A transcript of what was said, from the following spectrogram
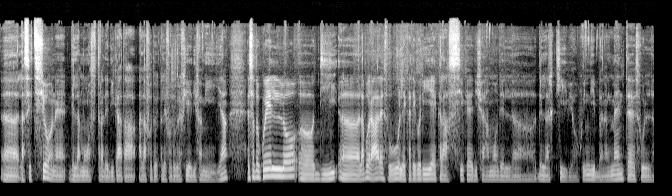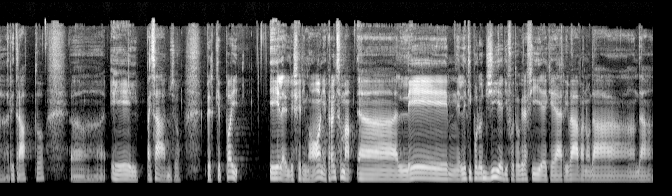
eh, la sezione della mostra dedicata foto- alle fotografie di famiglia è stato quello eh, di eh, lavorare sulle categorie classiche diciamo, del, dell'archivio, quindi banalmente sul ritratto eh, e il paesaggio, perché poi e le, le, cerimonie, però insomma uh, le, le, tipologie di fotografie che arrivavano da, da,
